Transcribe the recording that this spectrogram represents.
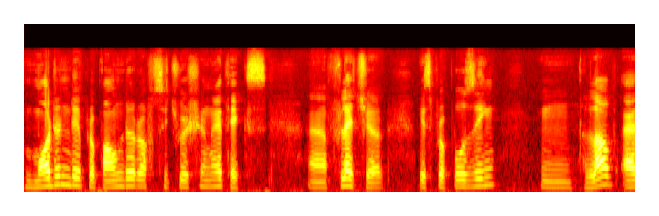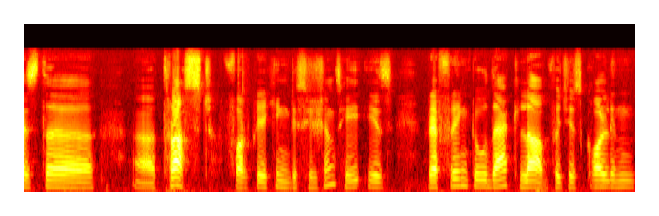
modern day propounder of situation ethics uh, Fletcher is proposing um, love as the uh, thrust for taking decisions. He is referring to that love which is called in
